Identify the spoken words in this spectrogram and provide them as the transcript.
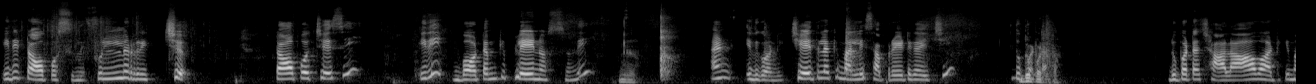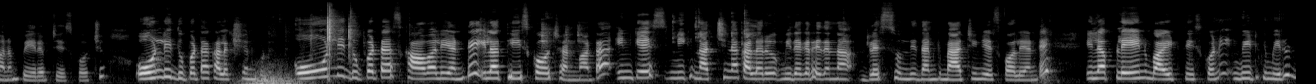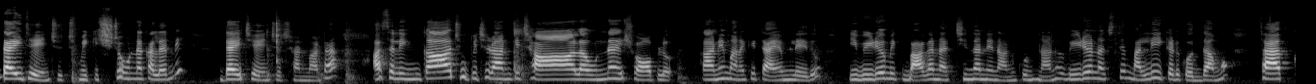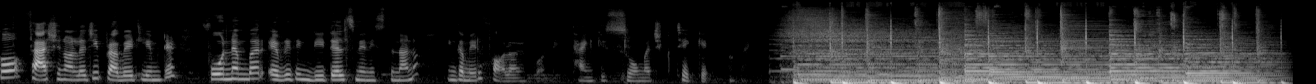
ఇది టాప్ వస్తుంది. Full rich. టాప్ వచ్చేసి ఇది బాటమ్కి ప్లేన్ వస్తుంది. అండ్ ఇదిగోండి చేతులకి మళ్ళీ సపరేట్గా ఇచ్చి దుపట్టా. Dupatta. దుపట్టా చాలా వాటికి మనం పేరప్ చేసుకోవచ్చు. ఓన్లీ దుపట్టా కలెక్షన్ కూడా. ఓన్లీ దుపట్టాస్ కావాలి అంటే ఇలా తీసుకోవచ్చు అనమాట ఇన్ కేస్ మీకు నచ్చిన కలర్ మీ దగ్గర ఏదైనా డ్రెస్ ఉంది దానికి మ్యాచింగ్ చేసుకోవాలి అంటే ఇలా ప్లెయిన్ వైట్ తీసుకొని వీటికి మీరు డై చేయించవచ్చు మీకు ఇష్టం ఉన్న కలర్ని డై చేయించవచ్చు అనమాట అసలు ఇంకా చూపించడానికి చాలా ఉన్నాయి షాప్లో కానీ మనకి టైం లేదు. ఈ వీడియో మీకు బాగా నచ్చిందని నేను అనుకుంటున్నాను. వీడియో నచ్చితే మళ్ళీ ఇక్కడికి వద్దాము. Fabco Fashionology private limited phone number everything details నేను ఇస్తున్నాను. ఇంకా మీరు ఫాలో అయిపోండి. Thank you so much take care bye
